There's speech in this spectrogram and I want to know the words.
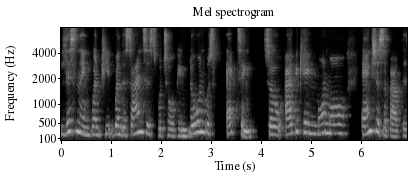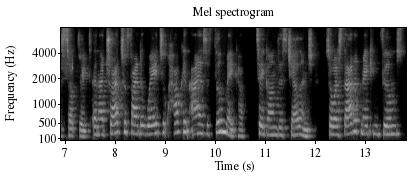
listening when when the scientists were talking no one was acting. So i became more and more anxious about this subject and i tried to find a way to how can i as a filmmaker take on this challenge? So i started making films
